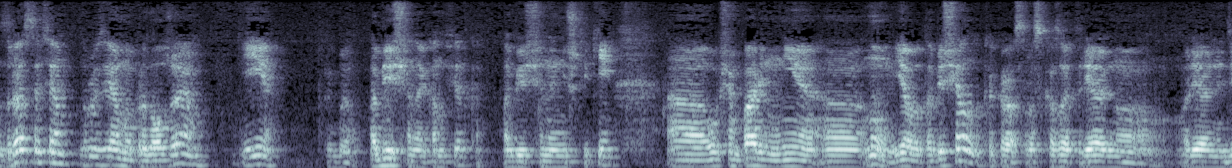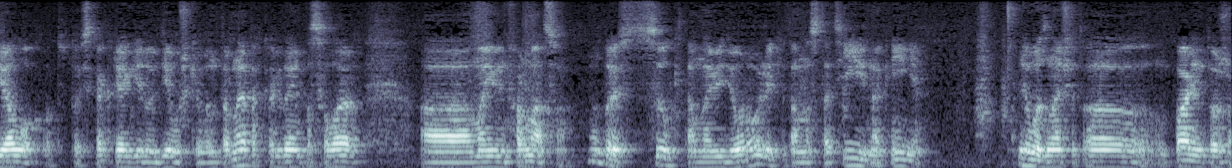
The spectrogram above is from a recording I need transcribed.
Здравствуйте, друзья, мы продолжаем. И как бы обещанная конфетка, обещанные ништяки. А, в общем, парень мне, а, ну, я вот обещал как раз рассказать реальную, реальный диалог, вот, то есть как реагируют девушки в интернетах, когда им посылают а, мою информацию. Ну, то есть ссылки там на видеоролики, там на статьи, на книги. И вот, значит, парень тоже,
